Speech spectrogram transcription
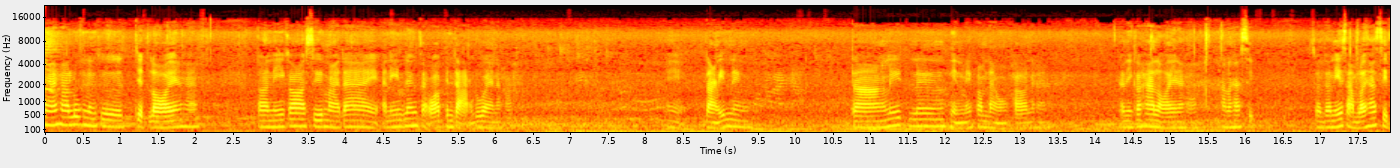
งนะคะ ลูกหนึ่งคือเจ็ดร้อยนะคะ ตอนนี้ก็ซื้อมาได้ อันนี้เนื่องจากว่าเป็นด่างด้วยนะคะนี่ด่างนิดนึง ด่างนิดนึง เห็นไหมความด่างของเขานะคะ อันนี้ก็ห้าร้อยนะคะห้าร้อยห้าสิบ ส่วนตัวนี้สามร้อยห้าสิบ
